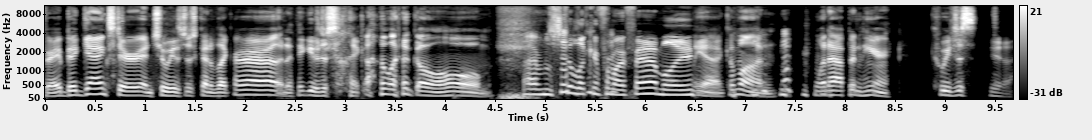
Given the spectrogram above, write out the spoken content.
very big gangster, and Chewie's just kind of like, ah, and I think he was just like, I want to go home. I'm still looking for my family. Yeah, come on, what happened here? Can we just? Yeah.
